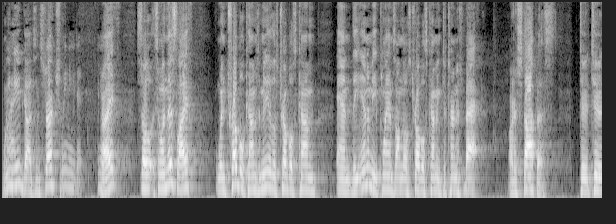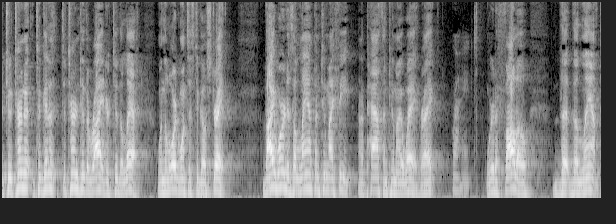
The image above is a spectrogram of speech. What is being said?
We Right. need God's instruction. We need it. Yes. Right? So so in this life, when trouble comes, many of those troubles come and the enemy plans on those troubles coming to turn us back or to stop us, to to to turn it to get us to turn to the right or to the left when the Lord wants us to go straight. Thy word is a lamp unto my feet and a path unto my way, right? Right. We're to follow the, the lamp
